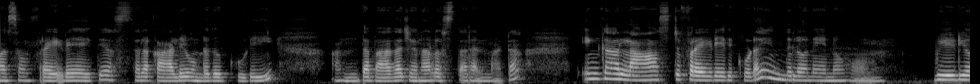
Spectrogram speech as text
మాసం ఫ్రైడే అయితే అస్సలు ఖాళీ ఉండదు గుడి. అంత బాగా జనాలు వస్తారనమాట ఇంకా లాస్ట్ ఫ్రైడేది కూడా ఇందులో నేను వీడియో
